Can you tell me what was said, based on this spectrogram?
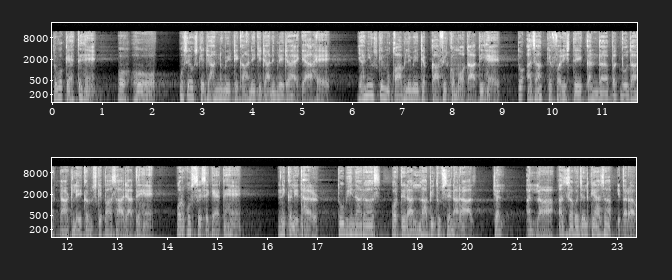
تو وہ کہتے ہیں او ہو اسے اس کے جہنمی ٹھکانے کی جانب لے جایا گیا ہے۔ یعنی اس کے مقابلے میں جب کافر کو موت آتی ہے، تو عذاب کے فرشتے گندا بدبودار ٹاٹ لے کر اس کے پاس آ جاتے ہیں اور غصے سے کہتے ہیں، نکل ادھر، تو بھی ناراض اور تیرا اللہ بھی تجھ سے ناراض۔ چل، اللہ عز و جل کے عذاب کی طرف۔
